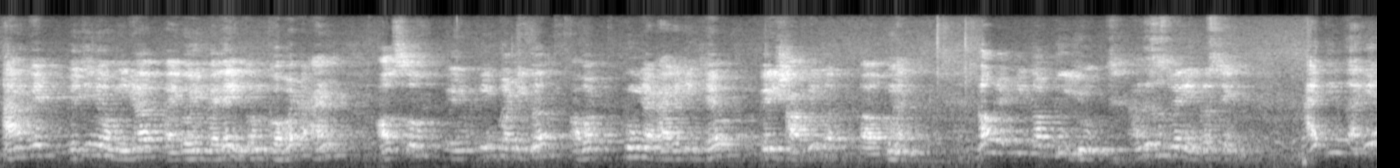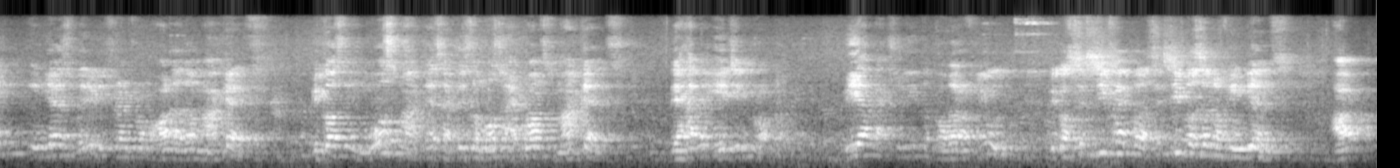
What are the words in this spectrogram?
target within your media by going by the income cohort and also in, in particular about whom you are targeting here very sharply the uh, women. Now let me come to youth and this is very interesting. I think again India is very different from all other markets because in most markets, at least the most advanced markets, they have an aging problem. We are actually the power of youth because 65 60% of Indians are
